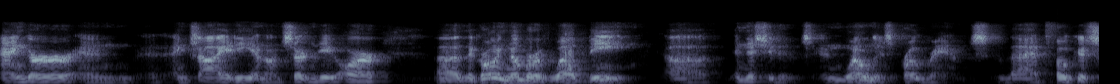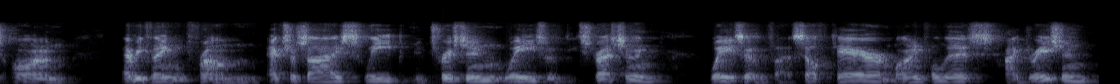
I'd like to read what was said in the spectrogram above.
anger and anxiety and uncertainty are uh, the growing number of well-being uh, initiatives and wellness programs that focus on everything from exercise, sleep, nutrition, ways of de-stressing, ways of uh, self-care, mindfulness, hydration.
